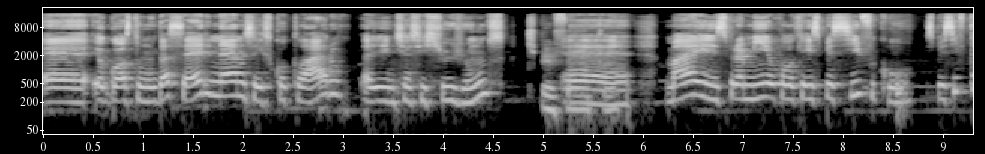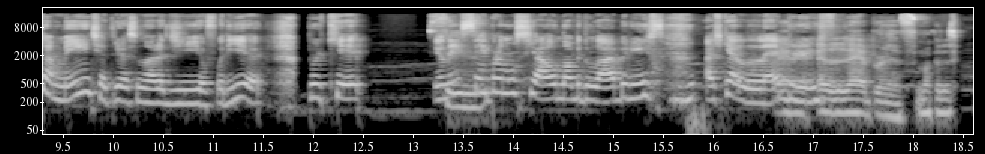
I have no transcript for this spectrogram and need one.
É, eu gosto muito da série, né? Não sei se ficou claro. A gente assistiu juntos. Perfeito. É, mas para mim eu coloquei específico, especificamente a trilha sonora de Euforia, porque eu nem sei pronunciar o nome do Labyrinth. Acho que é Labyrinth. É, é Labyrinth, uma coisa assim.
